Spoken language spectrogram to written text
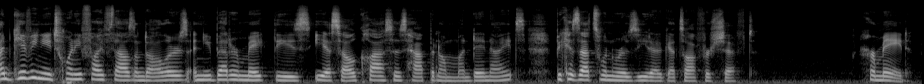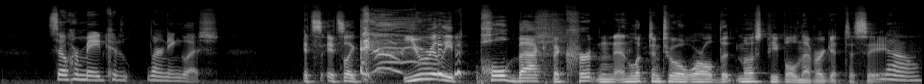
I'm giving you $25,000 and you better make these ESL classes happen on Monday nights because that's when Rosita gets off her shift. Her maid so her maid could learn English. It's it's like you really pulled back the curtain and looked into a world that most people never get to see. No.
